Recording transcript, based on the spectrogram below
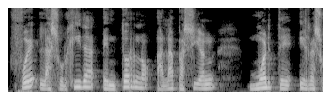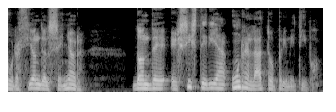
fue la surgida en torno a la pasión muerte y resurrección del Señor, donde existiría un relato primitivo.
